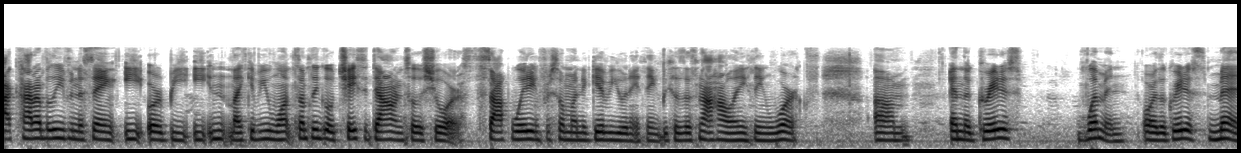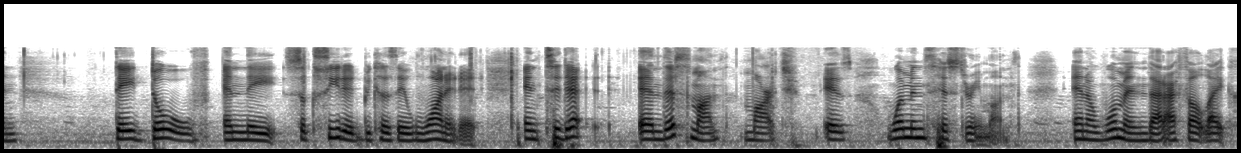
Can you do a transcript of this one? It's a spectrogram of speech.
I kind of believe in the saying eat or be eaten. Like if you want something, go chase it down until it's yours. Stop waiting for someone to give you anything because that's not how anything works. Um, and the greatest women or the greatest men, they dove and they succeeded because they wanted it. And today, and this month, March, is Women's History Month. And a woman that I felt like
